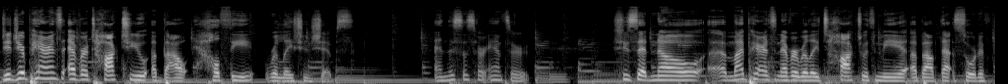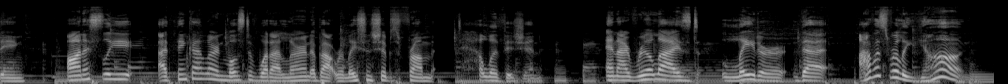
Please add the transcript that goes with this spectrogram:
Did your parents ever talk to you about healthy relationships? And this is her answer she said, No, uh, my parents never really talked with me about that sort of thing. Honestly, I think I learned most of what I learned about relationships from television. And I realized later that I was really young,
